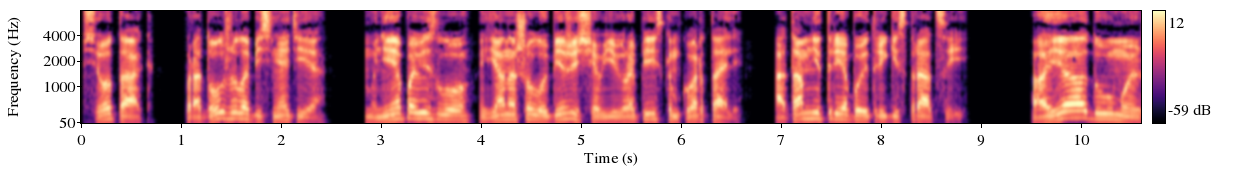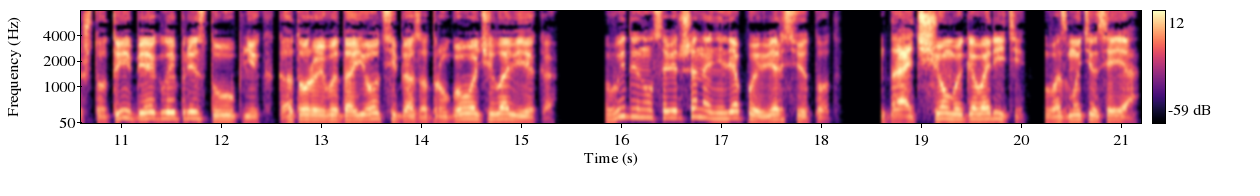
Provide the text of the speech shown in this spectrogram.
Все так. Продолжил объяснять я. Мне повезло, я нашел убежище в европейском квартале, а там не требует регистрации. А я думаю, что ты беглый преступник, который выдает себя за другого человека. Выдвинул совершенно нелепую версию тот. «Да о чем вы говорите?» – возмутился я.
